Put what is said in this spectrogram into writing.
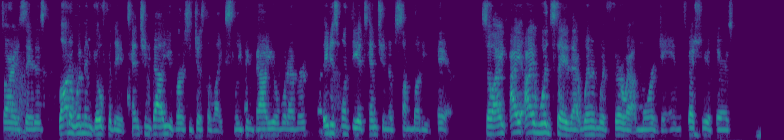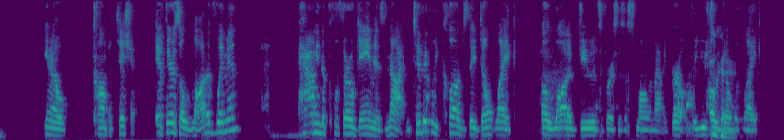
sorry to say this, a lot of women go for the attention value versus just the like sleeping value or whatever. They just want the attention of somebody there. So I, I, I would say that women would throw out more game, especially if there's, you know, competition. If there's a lot of women, having to pl- throw game is not. Typically, clubs they don't like a lot of dudes versus a small amount of girls. They usually Okay. go with like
